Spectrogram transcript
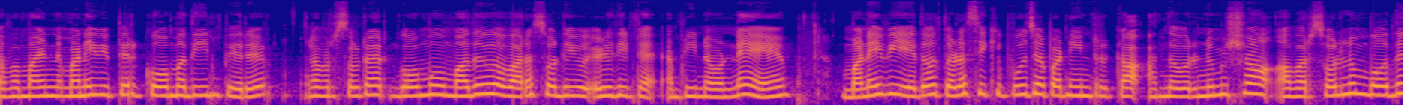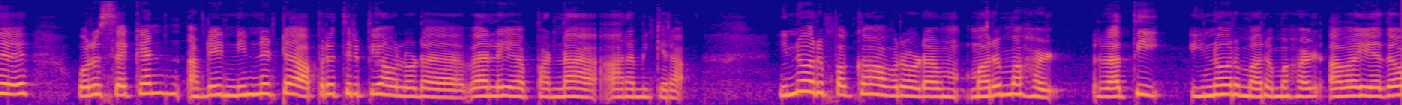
அவ மன மனைவி பேர் கோமதின்னு பேர். அவர் சொல்கிறார் கோமு மதுவை வர சொல்லி எழுதிட்டேன். அப்படின்ன உடனே மனைவி ஏதோ துளசிக்கு பூஜை பண்ணின்னு இருக்கா. அந்த ஒரு நிமிஷம் அவர் சொல்லும்போது ஒரு செகண்ட் அப்படியே நின்றுட்டு அப்புறம் திருப்பி அவளோட வேலையை பண்ண ஆரம்பிக்கிறா. இன்னொரு பக்கம் அவரோட மருமகள் ரதி இன்னொரு மருமகள் அவள் ஏதோ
